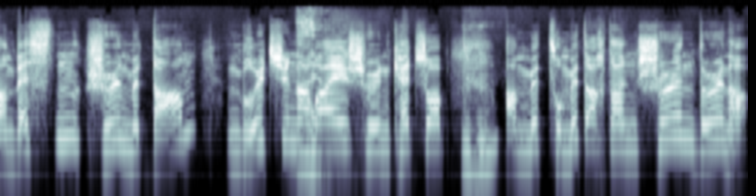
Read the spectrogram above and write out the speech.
Am besten schön mit Darm, ein Brötchen Ah, ja. dabei, schön Ketchup. Mhm. Am mit, zum Mittag dann schön Döner.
